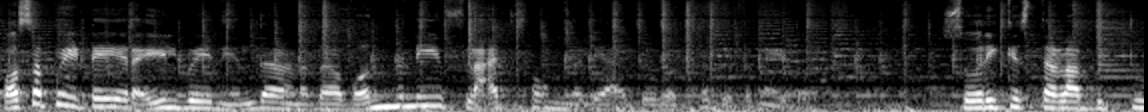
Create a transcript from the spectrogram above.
ಹೊಸಪೇಟೆ ರೈಲ್ವೆ ನಿಲ್ದಾಣದ ಒಂದನೇ ಪ್ಲಾಟ್ಫಾರ್ಮ್ನಲ್ಲಿ ಆಗಿರುವಂಥ ಘಟನೆ ಇದು. ಸೋರಿಕೆ ಸ್ಥಳ ಬಿಟ್ಟು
